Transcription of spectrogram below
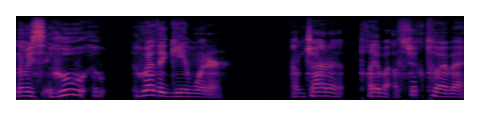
let me see who who had the game winner. I'm trying to play by. Let's check play by.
